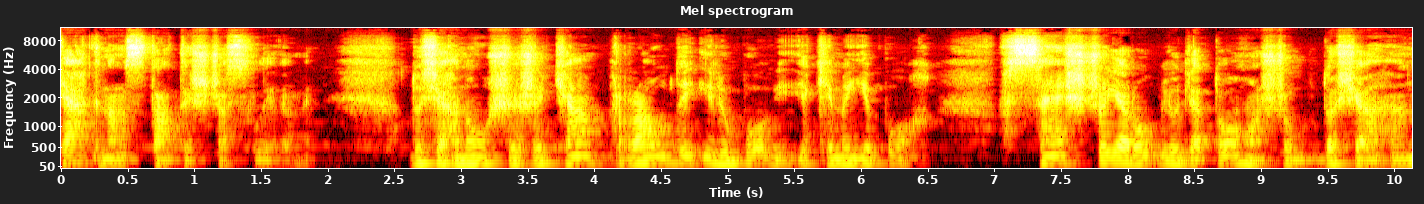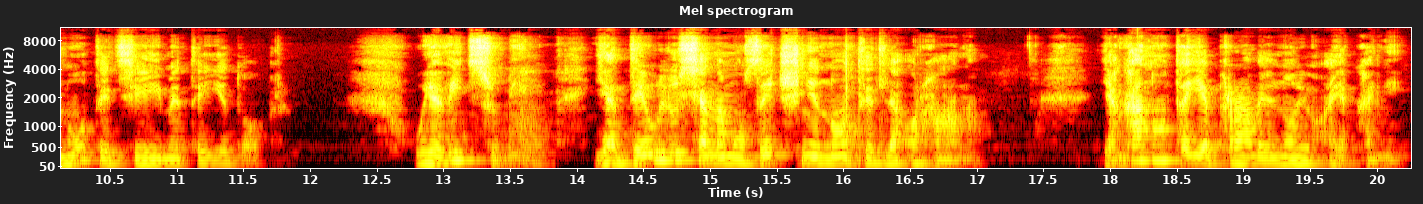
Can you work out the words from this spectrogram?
Як нам стати щасливими, досягнувши життя правди і любові, якими є Бог? Все, що я роблю для того, щоб досягнути цієї мети, є добре. Уявіть собі, я дивлюся на музичні ноти для органа. Яка нота є правильною, а яка ні?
